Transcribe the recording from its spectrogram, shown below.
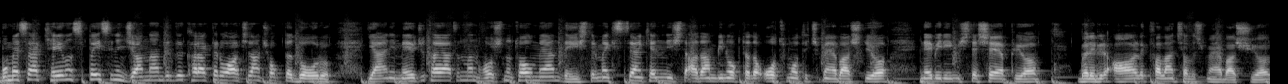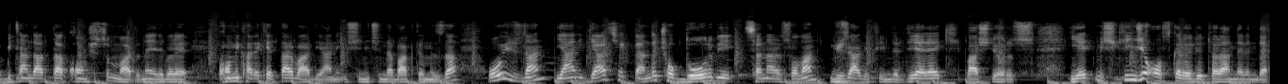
Bu mesela Kevin Spacey'nin canlandırdığı karakter o açıdan çok da doğru. Yani mevcut hayatından hoşnut olmayan, değiştirmek isteyen kendini işte adam bir noktada ot mot içmeye başlıyor. Ne bileyim işte şey yapıyor. Böyle bir ağırlık falan çalışmaya başlıyor. Bir tane de hatta komşusum vardı. Neydi böyle komik hareketler vardı yani işin içinde baktığımızda. O yüzden yani gerçekten de çok doğru bir senaryosu olan güzel bir filmdir diyerek başlıyoruz. 72. Oscar ödül törenlerinde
